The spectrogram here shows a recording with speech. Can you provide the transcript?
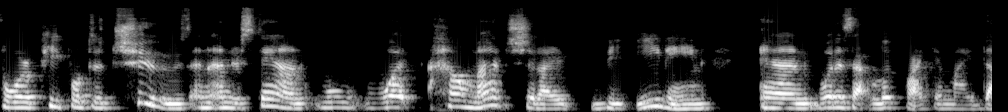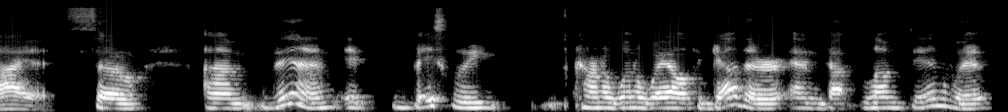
for people to choose and understand well, what, how much should I be eating? And what does that look like in my diet? So um, then it basically kind of went away altogether and got lumped in with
